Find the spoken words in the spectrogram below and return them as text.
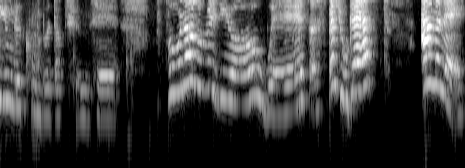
Unicorn Productions here for another video with a special guest, Amelie.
